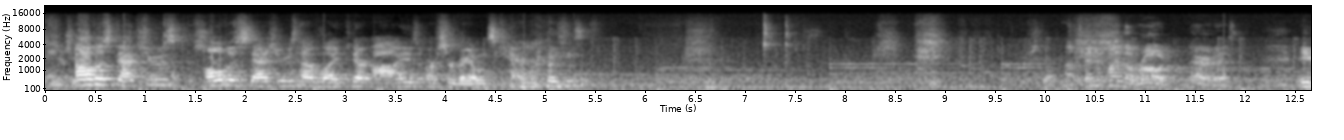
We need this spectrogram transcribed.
Ancient. All the statues, all the statues have like their eyes are surveillance cameras. Find the road. There it is. You're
